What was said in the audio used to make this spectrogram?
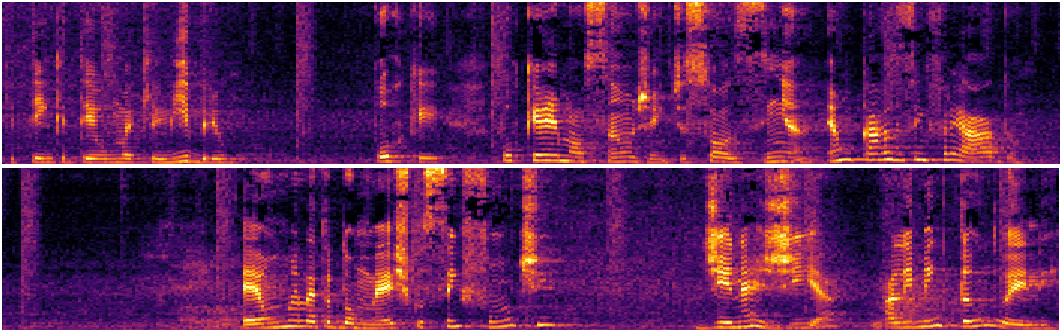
que tem que ter um equilíbrio por quê? Porque a emoção, gente, sozinha é um carro desenfreado. É um eletrodoméstico sem fonte de energia alimentando ele.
